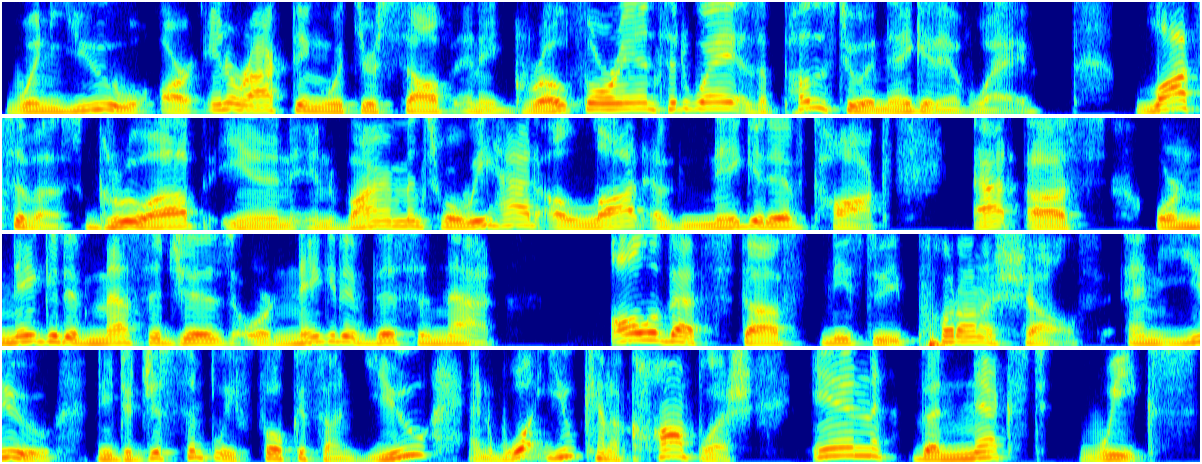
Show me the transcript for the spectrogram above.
when you are interacting with yourself in a growth oriented way as opposed to a negative way. Lots of us grew up in environments where we had a lot of negative talk at us or negative messages or negative this and that. All of that stuff needs to be put on a shelf, and you need to just simply focus on you and what you can accomplish in the next weeks,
